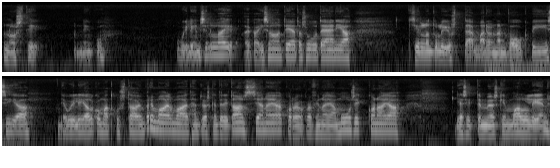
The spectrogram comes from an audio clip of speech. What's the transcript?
nosti niin kuin Willin aika isoon tietoisuuteen ja silloin tuli just tämä Madonnan Vogue-biisi ja, ja Willi alkoi matkustaa ympäri maailmaa, että hän työskenteli tanssijana ja koreografina ja muusikkona ja, ja sitten myöskin mallien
